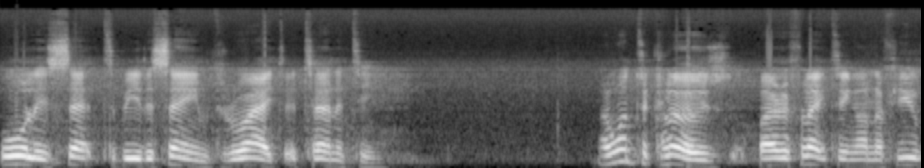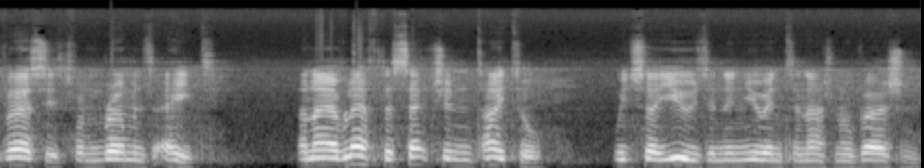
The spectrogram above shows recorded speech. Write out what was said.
all is set to be the same throughout eternity. I want to close by reflecting on a few verses from Romans 8, and I have left the section title which they use in the New International Version.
